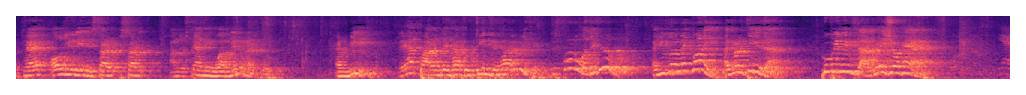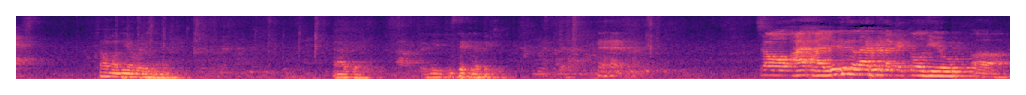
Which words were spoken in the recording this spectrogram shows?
Okay? All you need is start start understanding what millionaires do. And read. They have patterns, they have routines, they have everything. Just follow what they do. And you're gonna make money. I guarantee you that. Who believes that? Raise your hand. Yes. Someone didn't raise their hand. Okay. He, he's taking a picture. so I, I lived in the library like I told you, uh,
